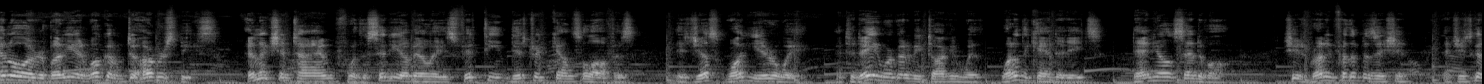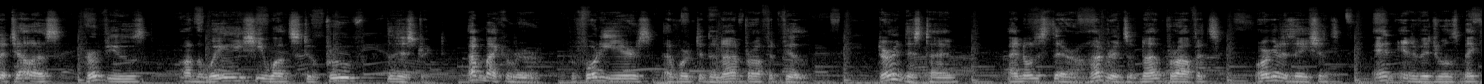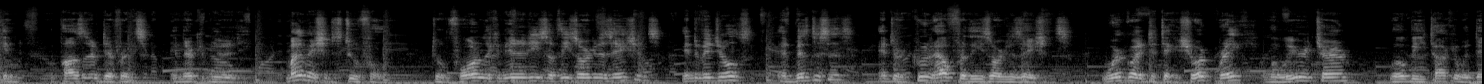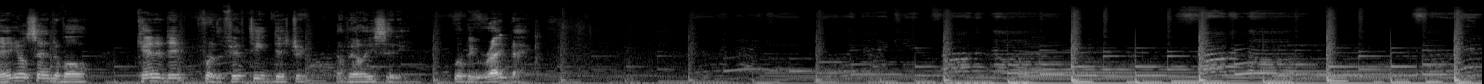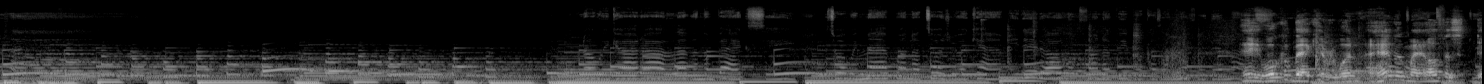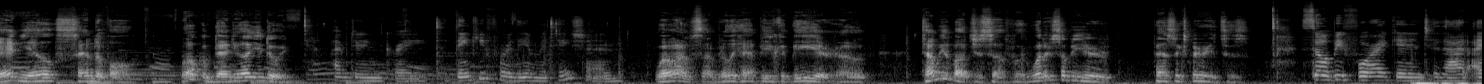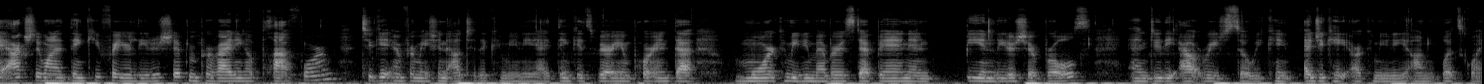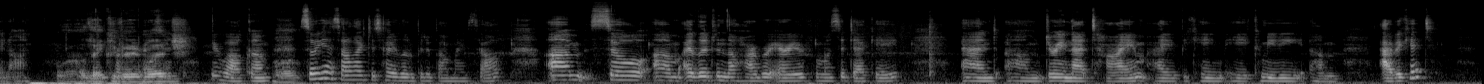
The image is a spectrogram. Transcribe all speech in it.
Hello, everybody, and welcome to Harbor Speaks. Election time for the City of LA's 15th District Council office is just one year away. And today we're going to be talking with one of the candidates, Danielle Sandoval. She's running for the position and she's going to tell us her views on the way she wants to improve the district. I'm Mike Herrera. For 40 years, I've worked in the nonprofit field. During this time, I noticed there are hundreds of nonprofits, organizations, and individuals making a positive difference in their community. My mission is twofold to inform the communities of these organizations, individuals, and businesses, and to recruit help for these organizations. We're going to take a short break. When we return, we'll be talking with Daniel Sandoval, candidate for the 15th District of LA City. We'll be right back. Back, everyone. I have in my office Danielle Sandoval. Welcome, Danielle. How are you doing? I'm doing great. Thank you for the invitation. Well, I'm, I'm really happy you could be here. Uh, tell me about yourself. What are some of your past experiences? So, before I get into that, I actually want to thank you for your leadership in providing a platform to get information out to the community. I think it's very important that more community members step in and be in leadership roles and do the outreach so we can educate our community on what's going on. Well, thank you very present. much. You're welcome. So yes, I'd like to tell you a little bit about myself. Um, so um, I lived in the harbor area for almost a decade, and um, during that time, I became a community um, advocate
